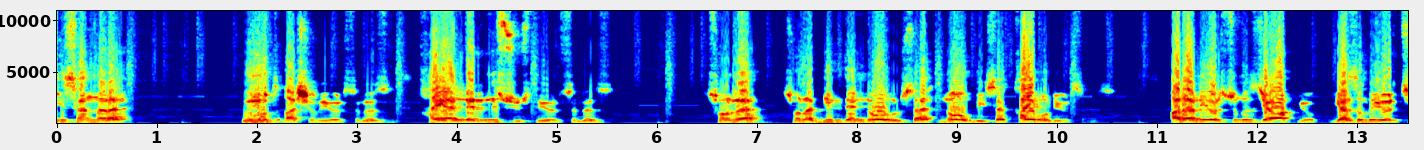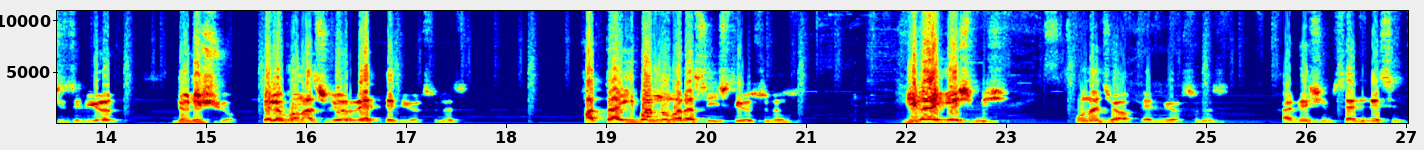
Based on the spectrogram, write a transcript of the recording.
insanlara umut aşılıyorsunuz, hayallerini süslüyorsunuz. Sonra sonra birden ne olursa ne olduysa kayboluyorsunuz. Aranıyorsunuz cevap yok. Yazılıyor, çiziliyor, dönüş yok. Telefon açılıyor, reddediyorsunuz. Hatta IBAN numarası istiyorsunuz. Bir ay geçmiş ona cevap vermiyorsunuz. Kardeşim sen nesin?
